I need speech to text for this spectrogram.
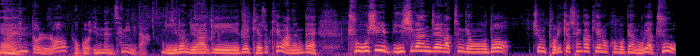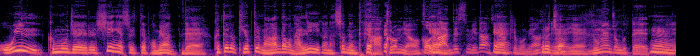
예. 걸림돌로 보고 있는 셈입니다. 이런 이야기를 계속 해왔는데 주 52시간제 같은 경우도 지금 돌이켜 생각해 놓고 보면 우리가 주 5일 근무제를 시행했을 때 보면 네. 그때도 기업들 망한다고 난리가 났었는데 아 그럼요. 그 얼마 예. 안 됐습니다. 생각해 보면 그렇죠. 예, 예. 노무현 정부 때 음,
